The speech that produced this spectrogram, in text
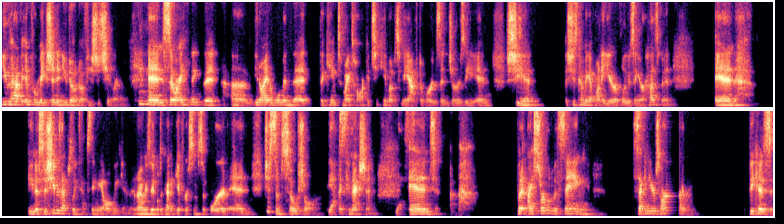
you have information and you don't know if you should share it. Mm-hmm. And so I think that um, you know, I had a woman that that came to my talk and she came up to me afterwards in Jersey and she had she's coming up on a year of losing her husband. And you know, so she was actually texting me all weekend and I was able to kind of give her some support and mm-hmm. just some social yes. connection. Yes. And but I struggled with saying second year's harder because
